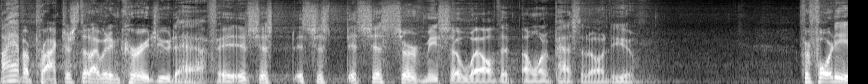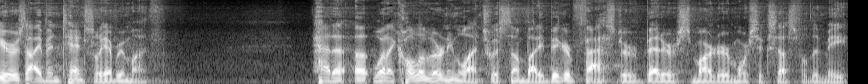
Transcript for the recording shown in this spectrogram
I have a practice that I would encourage you to have. It's just, it's just, it's just served me so well that I want to pass it on to you. For 40 years, I've intentionally every month had a, a, what I call a learning lunch with somebody bigger, faster, better, smarter, more successful than me.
